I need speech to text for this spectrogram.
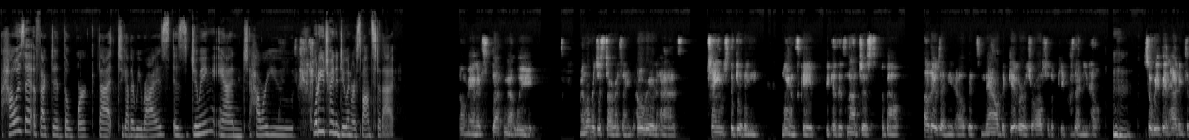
How has it affected the work that Together We Rise is doing? And how are you, what are you trying to do in response to that? Oh man, it's definitely, I mean, let me just start by saying COVID has changed the giving landscape because it's not just about others that need help. It's now the givers are also the people that need help. Mm-hmm. So we've been having to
